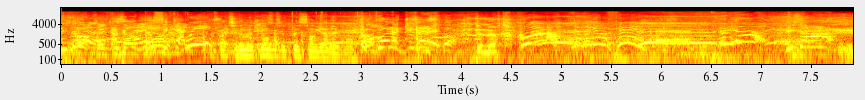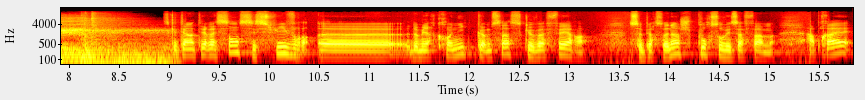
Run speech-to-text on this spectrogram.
Lisa Vous êtes Lisa Auclair Oui. À partir de maintenant, vous êtes placé en garde à vue. Pourquoi l'accusé De meurtre. Quoi? J'ai rien fait! Lisa! Ce qui était intéressant, c'est suivre euh, de manière chronique comme ça ce que va faire ce personnage pour sauver sa femme. Après,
